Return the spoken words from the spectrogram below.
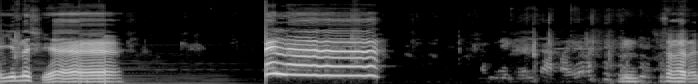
Ayun na siya. Hello! Hmm, isang harap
